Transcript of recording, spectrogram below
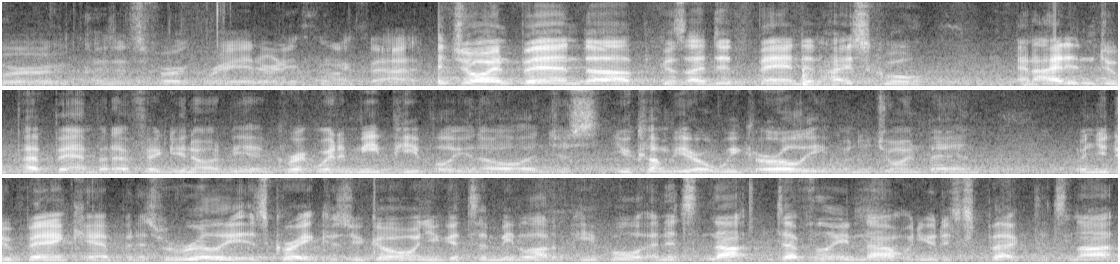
or because it's for a grade or anything like that. I joined band uh, because I did band in high school and I didn't do pep band, but I figured, you know, it'd be a great way to meet people, you know, and just, you come here a week early when you join band, when you do band camp, and it's really, it's great because you go and you get to meet a lot of people, and it's not, definitely not what you'd expect. It's not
